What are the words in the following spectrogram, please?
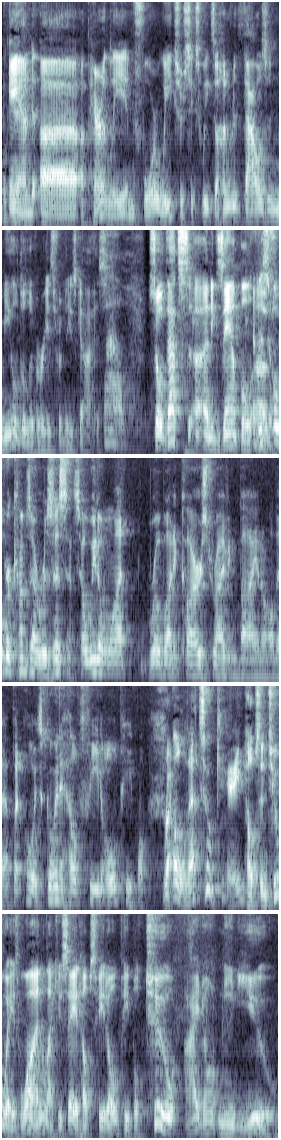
Okay. And uh, apparently, in four weeks or six weeks, 100,000 meal deliveries from these guys. Wow. So that's uh, an example and of. this overcomes our resistance. Oh, we don't want robotic cars driving by and all that, but oh, it's going to help feed old people. Right. Oh, well, that's okay. Helps in two ways. One, like you say, it helps feed old people. Two, I don't need you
